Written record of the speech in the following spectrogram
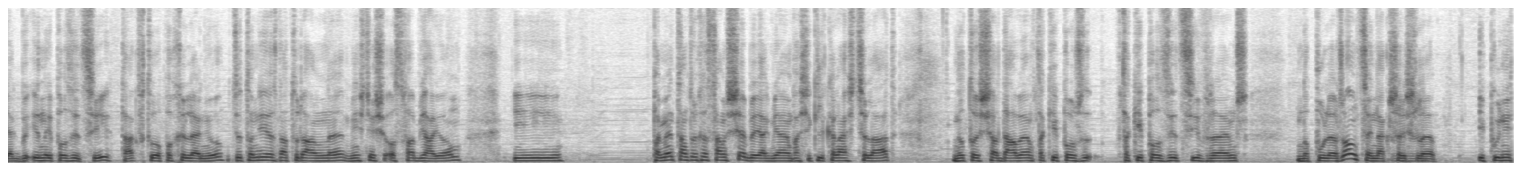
jakby innej pozycji, tak, w tu pochyleniu, gdzie to nie jest naturalne, mięśnie się osłabiają i pamiętam trochę sam siebie, jak miałem właśnie kilkanaście lat, no to siadałem w takiej, w takiej pozycji wręcz no półleżącej na krześle i później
